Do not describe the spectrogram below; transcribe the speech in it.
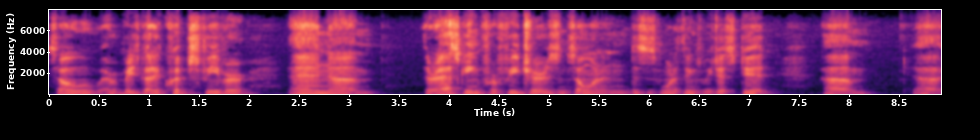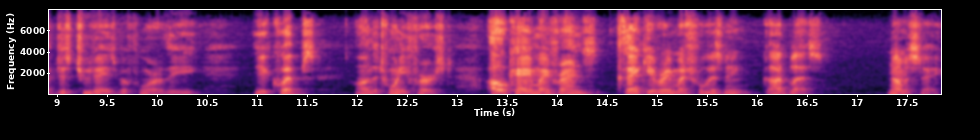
So everybody's got eclipse fever, and um, they're asking for features and so on. And this is one of the things we just did um, uh, just two days before the the eclipse on the 21st. Okay, my friends, thank you very much for listening. God bless. Namaste.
